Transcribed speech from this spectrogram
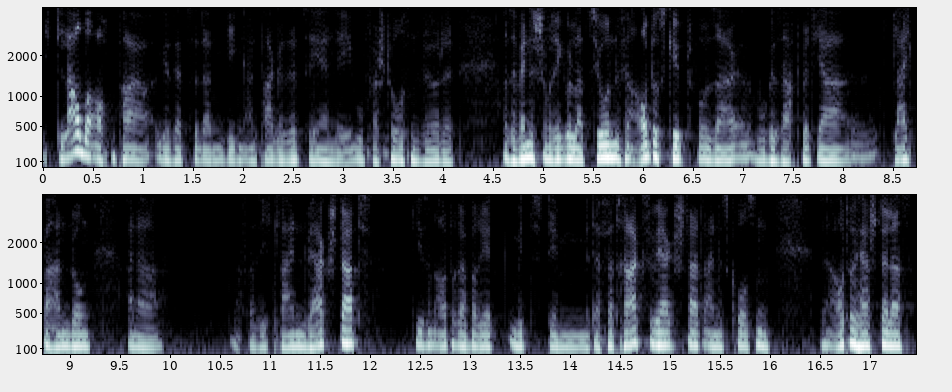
ich glaube auch ein paar Gesetze dann gegen ein paar Gesetze hier in der EU verstoßen würde. Also wenn es schon Regulationen für Autos gibt, wo, wo gesagt wird, ja, Gleichbehandlung einer, was weiß ich, kleinen Werkstatt die so ein Auto repariert, mit, dem, mit der Vertragswerkstatt eines großen äh, Autoherstellers,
